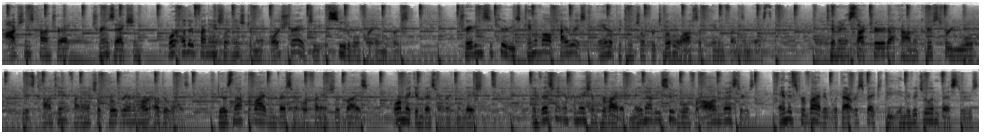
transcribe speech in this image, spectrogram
options contract, transaction, or other financial instrument or strategy is suitable for any person. Trading securities can involve high risk and the potential for total loss of any funds invested. 10MinuteStockTrader.com and Christopher Uhl, through its content, financial programming, or otherwise, does not provide investment or financial advice or make investment recommendations. Investment information provided may not be suitable for all investors and is provided without respect to the individual investors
